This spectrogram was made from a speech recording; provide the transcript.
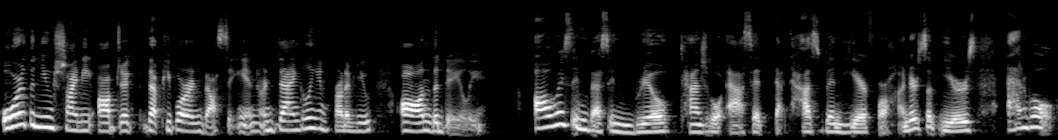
or the new shiny object that people are investing in or dangling in front of you on the daily. Always invest in real, tangible asset that has been here for hundreds of years and will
